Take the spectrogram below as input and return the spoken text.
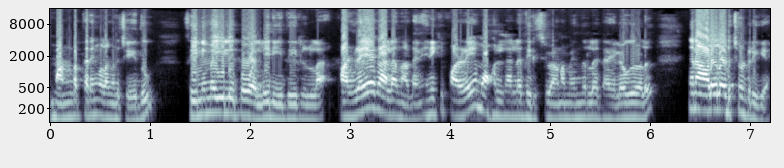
മണ്ടത്തരങ്ങൾ അങ്ങ് ചെയ്തു. സിനിമയിൽ ഇപ്പോൾ വലിയ രീതിയിലുള്ള പഴയകാല നടൻ എനിക്ക് പഴയ മോഹൻലാലിനെ തിരിച്ചു വേണം എന്നുള്ള ഡയലോഗുകൾ ഞാൻ ആളുകൾ അടിച്ചുകൊണ്ടിരിക്കുക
